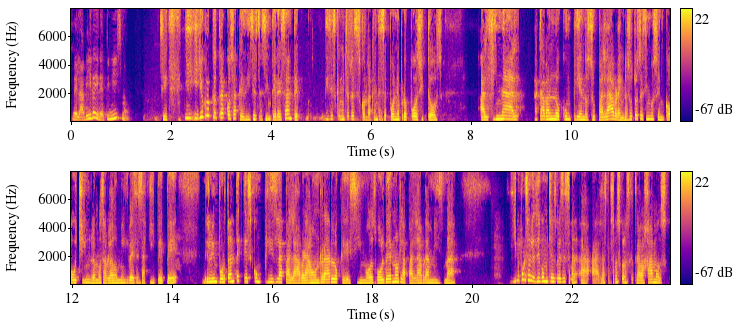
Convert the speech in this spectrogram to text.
de la vida y de ti mismo. Sí, y, yo creo que otra cosa que dices es interesante. Dices que muchas veces cuando la gente se pone propósitos, al final acaban no cumpliendo su palabra. Y nosotros decimos en coaching, lo hemos hablado mil veces aquí, Pepe, de lo importante que es cumplir la palabra, honrar lo que decimos, volvernos la palabra misma. Y yo por eso les digo muchas veces a, las personas con las que trabajamos,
